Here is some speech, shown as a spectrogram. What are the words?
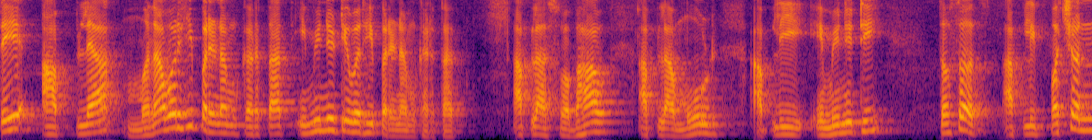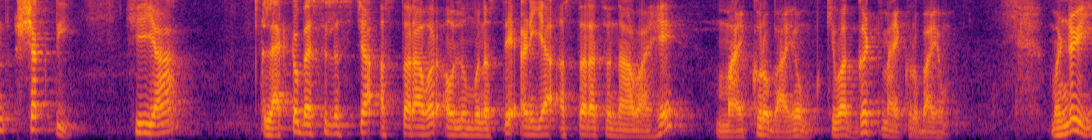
ते आपल्या मनावरही परिणाम करतात इम्युनिटीवरही परिणाम करतात. आपला स्वभाव आपला मूड आपली इम्युनिटी तसंच आपली पचन शक्ती ही या लॅक्टोबॅसिलसच्या अस्तरावर अवलंबून असते आणि या अस्तराचं नाव आहे मायक्रोबायोम किंवा गट मायक्रोबायोम. मंडळी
